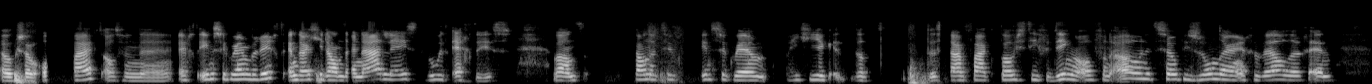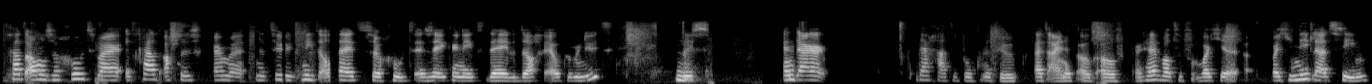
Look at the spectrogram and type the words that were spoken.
ook zo opgemaakt als een eh, echt Instagram-bericht. En dat je dan daarna leest hoe het echt is. Want kan natuurlijk op Instagram, weet je, je- dat, er staan vaak positieve dingen op van, oh, het is zo bijzonder en geweldig en het gaat allemaal zo goed, maar het gaat achter de schermen natuurlijk niet altijd zo goed en zeker niet de hele dag, elke minuut. Nee. Dus, en daar, daar gaat het boek natuurlijk uiteindelijk ook over, hè? Wat, wat, je, wat je niet laat zien.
